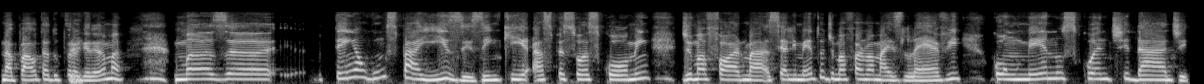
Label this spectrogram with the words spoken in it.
na pauta do programa, Sim. mas uh, tem alguns países em que as pessoas comem de uma forma, se alimentam de uma forma mais leve, com menos quantidade.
